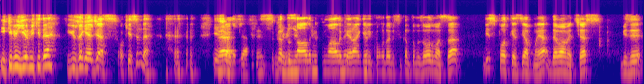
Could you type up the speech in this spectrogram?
2022'de 100'e geleceğiz. O kesin de. İnşallah evet, yani. sıkıntı, sağlık, mağlık herhangi bir konuda bir sıkıntımız olmazsa biz podcast yapmaya devam edeceğiz. Bizi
